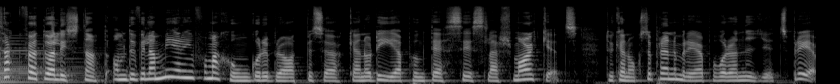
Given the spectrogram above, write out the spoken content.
Tack för att du har lyssnat. Om du vill ha mer information går det bra att besöka nordea.se markets. Du kan också prenumerera på våra nyhetsbrev.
